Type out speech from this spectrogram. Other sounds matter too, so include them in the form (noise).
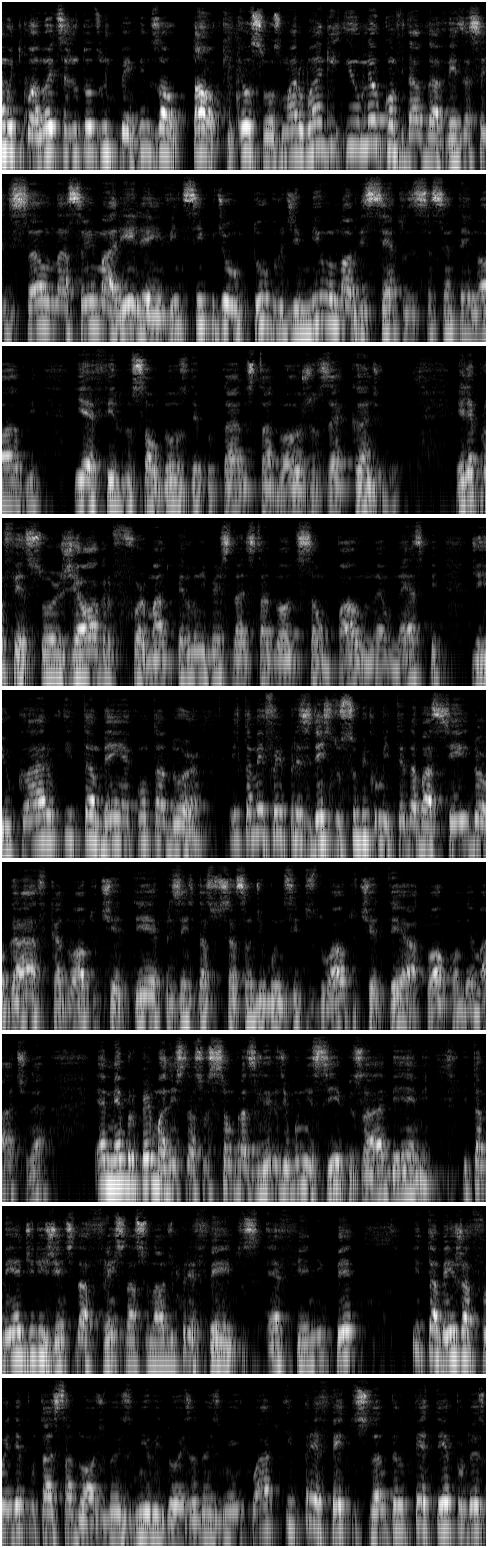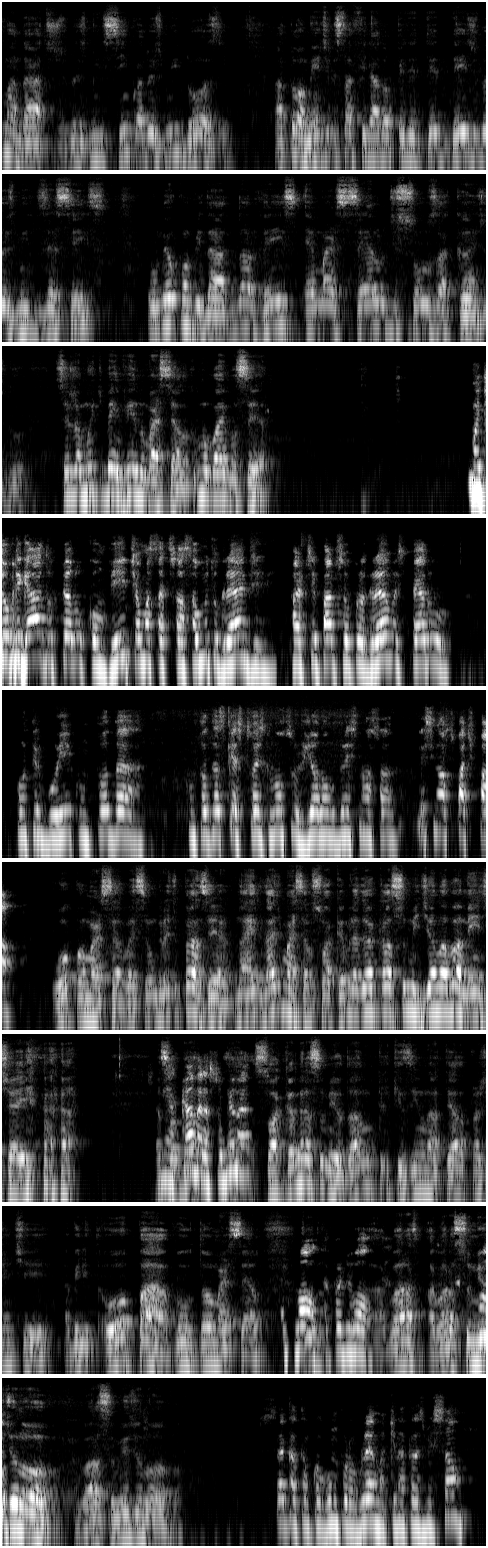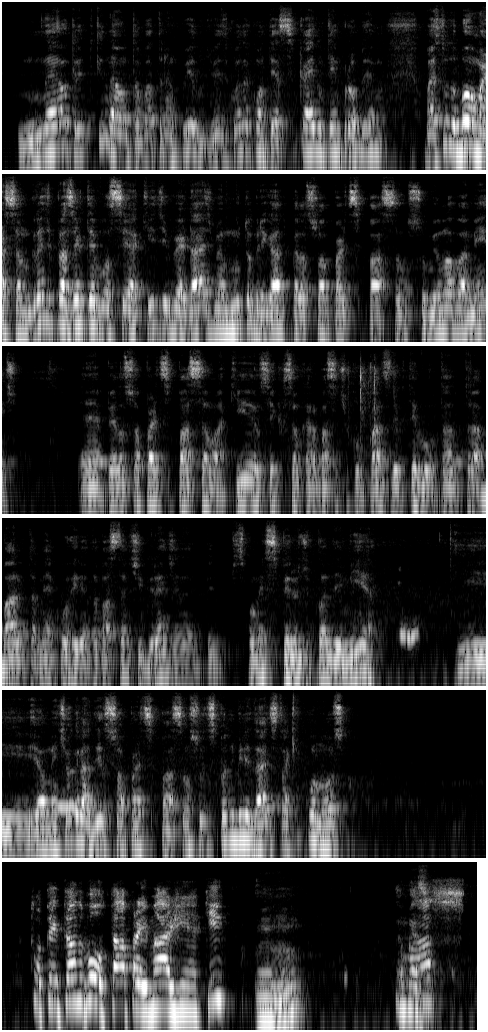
Olá, muito boa noite, sejam todos muito bem-vindos ao Talk. Eu sou Osmar Wang e o meu convidado da vez dessa edição nasceu em Marília em 25 de outubro de 1969 e é filho do saudoso deputado estadual José Cândido. Ele é professor geógrafo formado pela Universidade Estadual de São Paulo, né, Unesp, de Rio Claro, e também é contador. Ele também foi presidente do Subcomitê da Bacia Hidrográfica do Alto Tietê, presidente da Associação de Municípios do Alto Tietê, a atual Condemate, né? É membro permanente da Associação Brasileira de Municípios, a ABM, e também é dirigente da Frente Nacional de Prefeitos, FNP, e também já foi deputado estadual de 2002 a 2004 e prefeito estudando pelo PT por dois mandatos, de 2005 a 2012. Atualmente ele está afiliado ao PDT desde 2016. O meu convidado da vez é Marcelo de Souza Cândido. Seja muito bem-vindo, Marcelo. Como vai você? Muito obrigado pelo convite. É uma satisfação muito grande participar do seu programa. Espero contribuir com, toda, com todas as questões que vão surgir ao longo desse nosso, desse nosso bate-papo. Opa, Marcelo, vai ser um grande prazer. Na realidade, Marcelo, sua câmera deu aquela sumidinha novamente aí. (laughs) Minha câmera sumiu, né? Sua câmera sumiu. Dá um cliquezinho na tela pra gente habilitar. Opa, voltou, Marcelo. Volta, tô de volta. Agora, agora sumiu de novo. Agora sumiu de novo. Será que estão com algum problema aqui na transmissão? Não, acredito que não. Estava tranquilo. De vez em quando acontece. Se cair, não tem problema. Mas tudo bom, Marcelo. Um grande prazer ter você aqui. De verdade, meu muito obrigado pela sua participação. Sumiu novamente é, pela sua participação aqui. Eu sei que você é um cara bastante ocupado, você deve ter voltado do trabalho também, a correria está bastante grande, né? principalmente esse período de pandemia. E realmente eu agradeço a sua participação, sua disponibilidade de estar aqui conosco. Estou tentando voltar para a imagem aqui. Uhum. É, mas, mas,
